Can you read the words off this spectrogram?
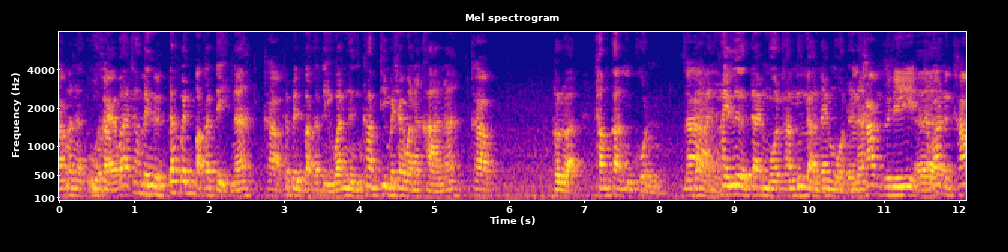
ครับมันน่ากลัวครัแต่บว่าถ้าเป็นถ้าเป็นปกตินะครับถ้าเป็นปกติวันหนึ่งค่ำที่ไม่ใช่วันอังคารนะครับ ก็เรียกว่าทำการมงคลได้ ให้เลิกได้หมดทำทุกอย่างได้หมดหเลยนึ่งนะ ค่ำคือดี เออแต่ว่าหนึ่งค่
